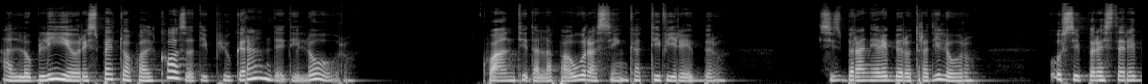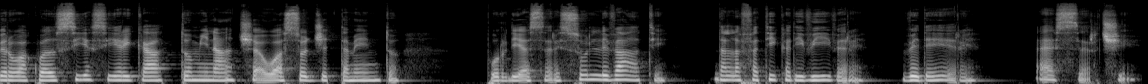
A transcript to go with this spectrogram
all'oblio rispetto a qualcosa di più grande di loro. Quanti dalla paura si incattivirebbero, si sbranierebbero tra di loro o si presterebbero a qualsiasi ricatto, minaccia o assoggettamento pur di essere sollevati dalla fatica di vivere, vedere, esserci.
